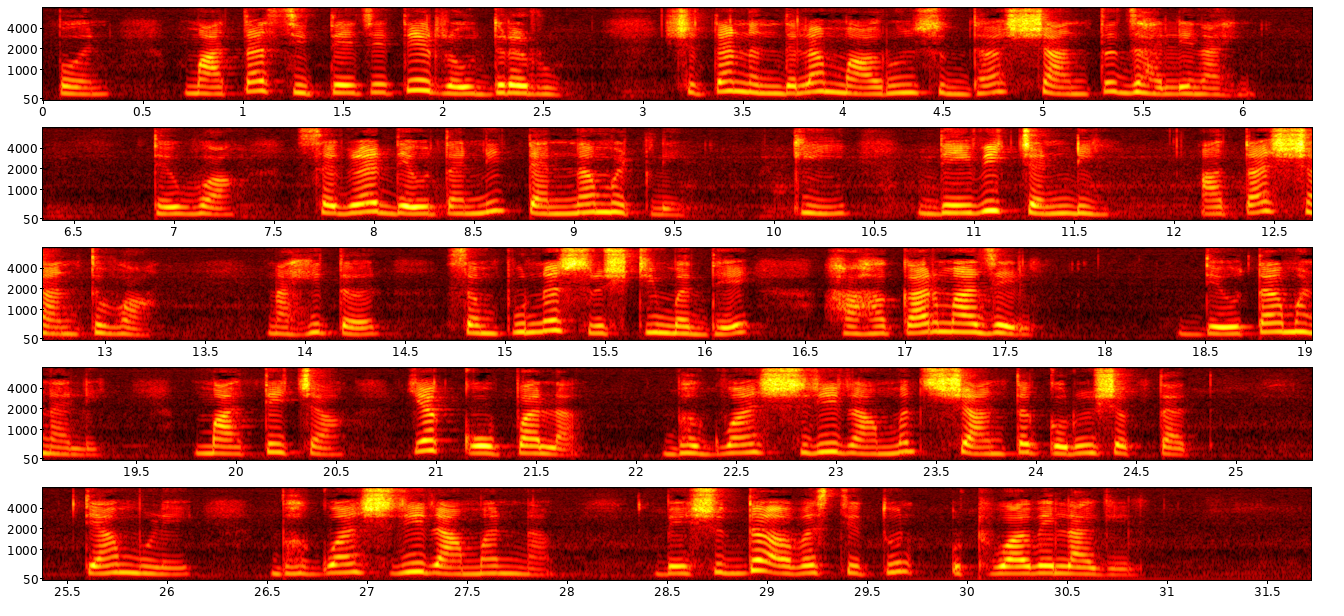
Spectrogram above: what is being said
पण माता सीतेचे ते रौद्र रूप शतानंदला मारूनसुद्धा शांत झाले नाही. तेव्हा सगळ्या देवतांनी त्यांना म्हटले की देवी चंडी आता शांत व्हा. नाहीतर संपूर्ण सृष्टीमध्ये हाहाकार माजेल. देवता म्हणाले मातेच्या या कोपाला भगवान श्रीरामच शांत करू शकतात. त्यामुळे भगवान श्रीरामांना बेशुद्ध अवस्थेतून उठवावे लागेल.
